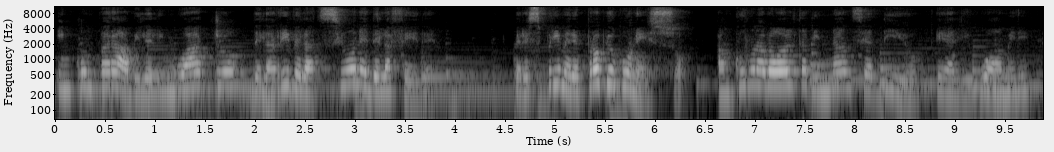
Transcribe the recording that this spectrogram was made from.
incomparabile linguaggio della rivelazione della fede per esprimere proprio con esso, ancora una volta dinanzi a Dio e agli uomini,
